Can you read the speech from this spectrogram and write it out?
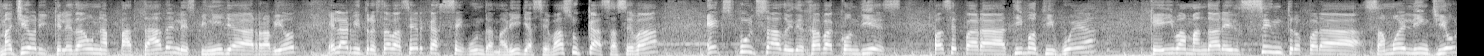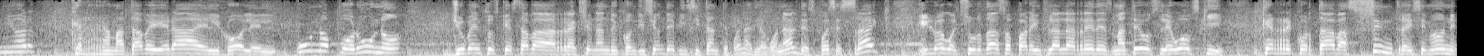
Maggiori que le da una patada en la espinilla a Rabiot. El árbitro estaba cerca, segunda amarilla, se va a su casa, se va expulsado y dejaba con 10. Pase para Timothy Wea que iba a mandar el centro para Samuel Link Jr., que remataba y era el gol, el uno por uno Juventus que estaba reaccionando en condición de visitante. Buena diagonal, después strike y luego el zurdazo para inflar las redes. Mateus Lewowski que recortaba Sintra y Simón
